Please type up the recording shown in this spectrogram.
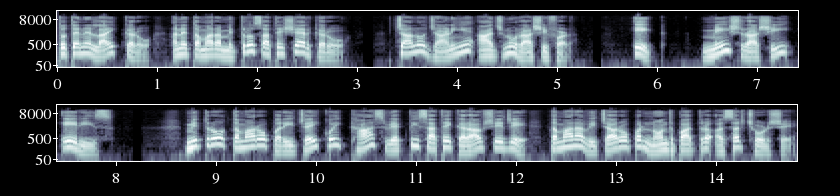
તો તેને લાઇક કરો અને તમારા મિત્રો સાથે શેર કરો. ચાલો જાણીએ આજનું રાશિફળ. એક, મેષ રાશિ, એરીઝ. મિત્રો, તમારો પરિચય કોઈ ખાસ વ્યક્તિ સાથે કરાવશે જે તમારા વિચારો પર નોંધપાત્ર અસર છોડશે.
